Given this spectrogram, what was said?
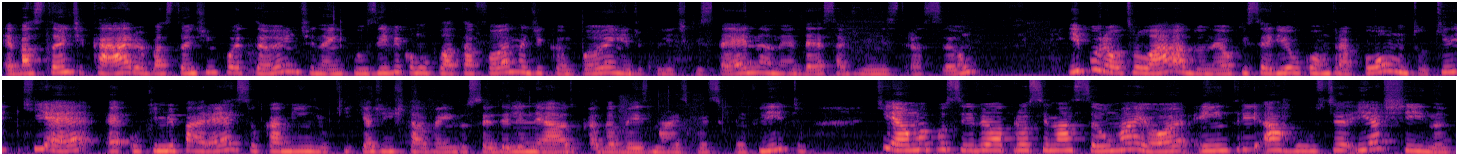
é bastante caro, é bastante importante, né, inclusive como plataforma de campanha de política externa né, dessa administração. E, por outro lado, né, o que seria o contraponto, que, que é, é o que me parece o caminho que, que a gente está vendo ser delineado cada vez mais com esse conflito, que é uma possível aproximação maior entre a Rússia e a China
